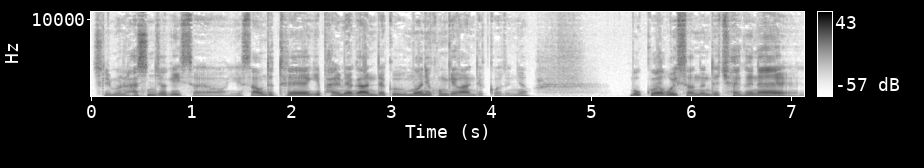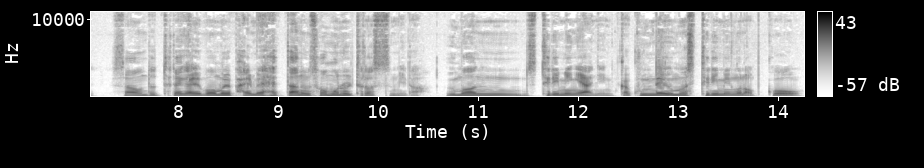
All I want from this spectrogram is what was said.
질문을 하신 적이 있어요. 이게 사운드 트랙이 발매가 안 됐고 음원이 공개가 안 됐거든요. 못 구하고 있었는데 최근에 사운드 트랙 앨범을 발매했다는 소문을 들었습니다. 음원 스트리밍이 아닌, 그러니까 국내 음원 스트리밍은 없고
